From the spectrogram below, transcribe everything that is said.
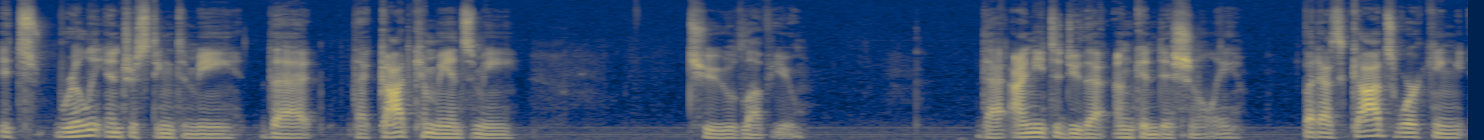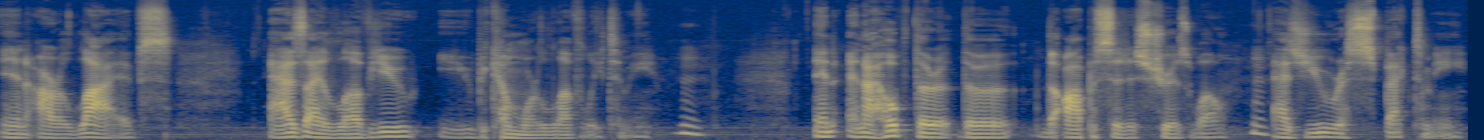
it's really interesting to me that that God commands me to love you. That I need to do that unconditionally. But as God's working in our lives, as I love you, you become more lovely to me. Hmm. And and I hope the the the opposite is true as well. As you respect me,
